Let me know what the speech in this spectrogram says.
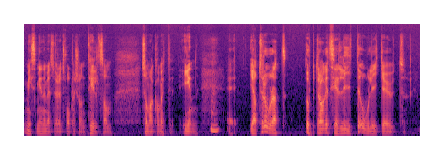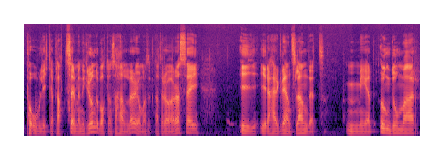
missminner mig så är det två personer till som, som har kommit in. Eh, Jag tror att uppdraget ser lite olika ut på olika platser. Men i grund och botten så handlar det om att, att röra sig i, i det här gränslandet med ungdomar,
